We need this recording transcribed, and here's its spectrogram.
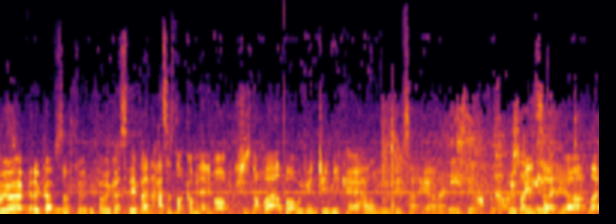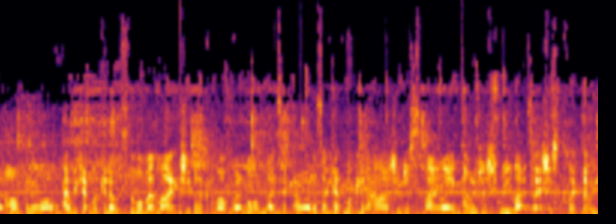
We were gonna grab some food before we go to the event. Hazard's not coming anymore because she's not well, but we've been GBK. How long have we been sat here? Like easily half an hour. We've like been you- sat here like half an hour and we kept looking over to the woman like she's gonna come over and or, like take our orders. I kept looking at her and she was just smiling and we just realised that it's just clicked that we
